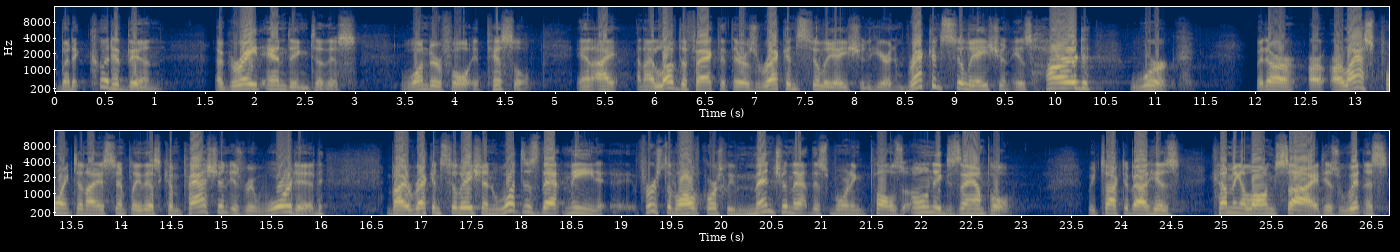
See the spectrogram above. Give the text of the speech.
But it could have been a great ending to this wonderful epistle. And I, and I love the fact that there's reconciliation here. And reconciliation is hard work. But our, our, our last point tonight is simply this compassion is rewarded by reconciliation. What does that mean? First of all, of course, we mentioned that this morning, Paul's own example. We talked about his coming alongside, his witness,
